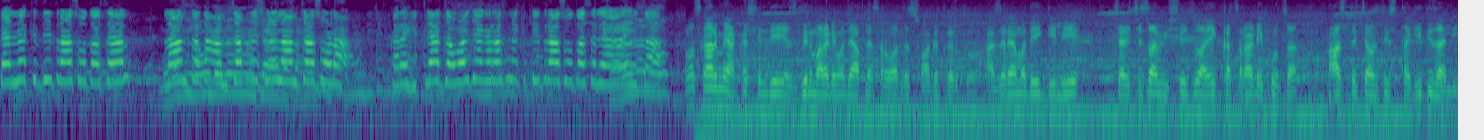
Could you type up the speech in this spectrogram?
त्यांना किती त्रास होत असेल? लांबचा तर आमचा प्रश्न लांबचा सोडा. कारण इथल्या जवळच्या घरासनं किती त्रास होत असेल या नमस्कार मी आकाश शिंदे एस बी मराठीमध्ये आपल्या सर्वांचं स्वागत करतो. आजऱ्यामध्ये गेले चर्चेचा विषय जो आहे कचरा डेपोचा आज त्याच्यावरती स्थगिती झाली.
